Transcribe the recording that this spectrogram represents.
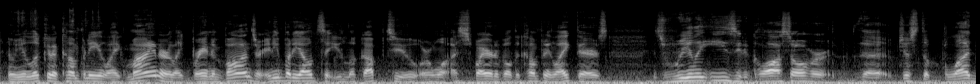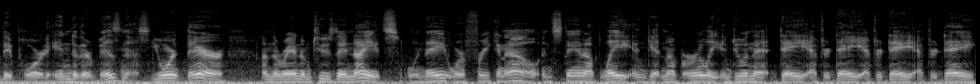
And when you look at a company like mine or like Brandon Vaughn's or anybody else that you look up to or aspire to build a company like theirs, it's really easy to gloss over the just the blood they poured into their business. You weren't there on the random Tuesday nights when they were freaking out and staying up late and getting up early and doing that day after day after day after day.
